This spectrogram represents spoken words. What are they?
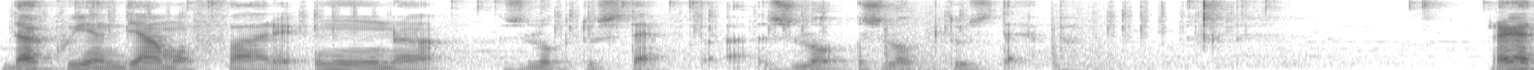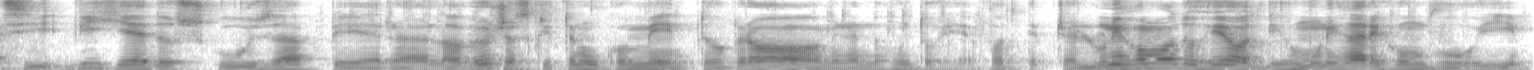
da qui andiamo a fare una slope to step slow, slope to step Ragazzi, vi chiedo scusa per... l'avevo già scritto in un commento, però mi rendo conto che a volte... Cioè, l'unico modo che ho di comunicare con voi,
